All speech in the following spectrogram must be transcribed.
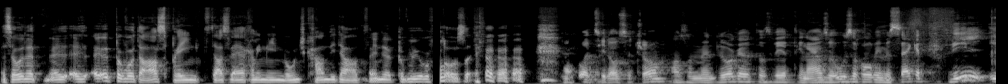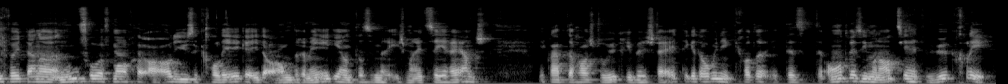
Also, eine, äh, äh, jemand, der das bringt, das wäre mein Wunschkandidat, wenn jemand würde aufhören. ja gut, sie hören schon. Also wir schauen, das wird genauso rauskommen, wie wir es sagen. Weil, ich würde auch noch einen Aufruf machen an alle unsere Kollegen in den anderen Medien, und das ist mir jetzt sehr ernst, ich glaube, da kannst du wirklich bestätigen, Dominik, oder? Das, der André Simonazzi hat wirklich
